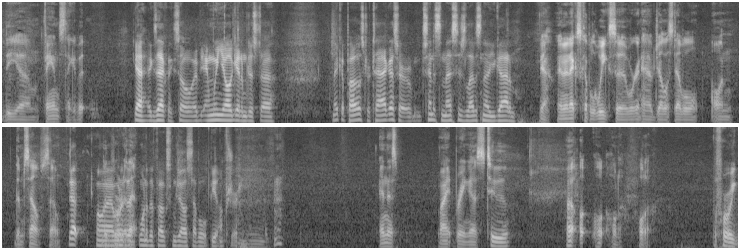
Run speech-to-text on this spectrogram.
the um, fans think of it. Yeah, exactly. So, if, and when y'all get them, just uh, make a post or tag us or send us a message. Let us know you got them. Yeah. In the next couple of weeks, uh, we're gonna have Jealous Devil on themselves. So, Yep. Well, uh, one, of the, one of the folks from Jealous Devil will be on for sure. and this might bring us to. Well, oh, hold, hold on, hold on. Before we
